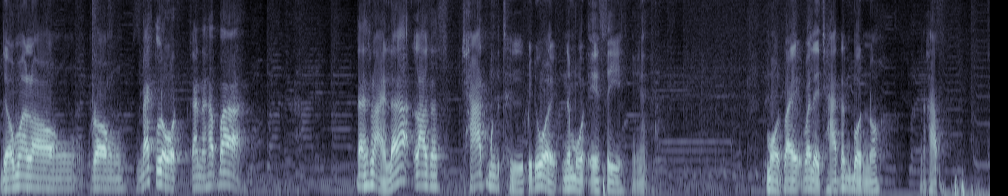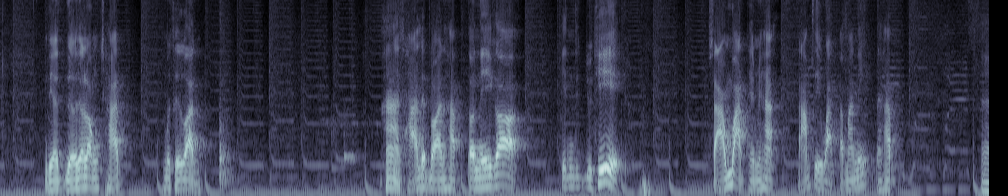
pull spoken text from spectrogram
เดี๋ยวมาลองลองแบ็กโหลดกันนะครับว่า ได้เท่าไหร่แล้วเราจะชาร์จมือถือไปด้วยในโหมด AC อย่างเงี้ยโหมดไวไวเลสชาร์จด้านบนเนาะนะครับ เดี๋ยวเดี๋ยวจะลองชาร์จมือถือก่อน อ่าชาร์จเรียบร้อยนะครับ ตอนนี้ก็กินอยู่ที่ 3 วัตต์เห็นไหมฮะสามสี่วัตต์ประมาณนี้นะครับอ่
